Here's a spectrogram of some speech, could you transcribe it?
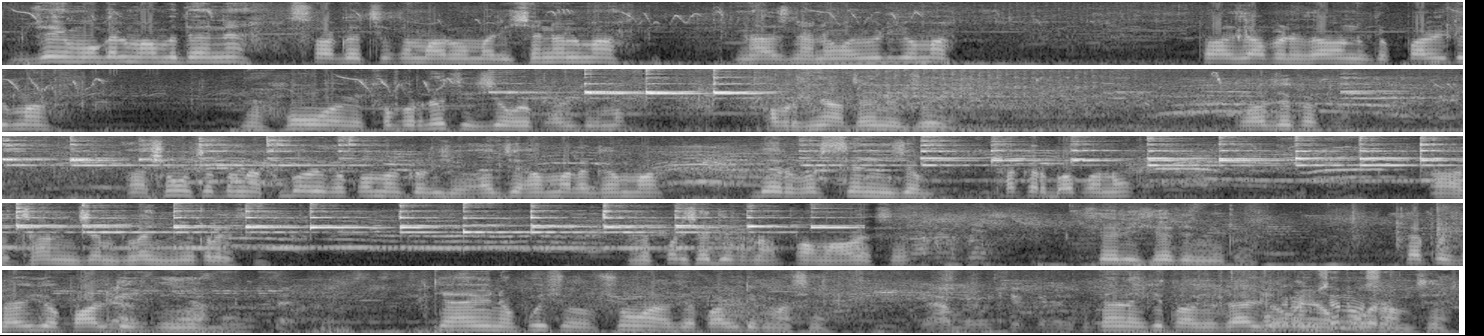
જય મોગલમાં બધાને સ્વાગત છે તમારું અમારી ચેનલમાં આજના નવા વિડીયોમાં. તો આજે આપણે જવાનું તો પાર્ટીમાં ને શું હોય ખબર નથી જે હોય પાર્ટીમાં આપણે ત્યાં જઈને જોઈએ. તો આજે કાકા આ શું છે તમને ખબર હોય તો કોમેન્ટ કરજો. આજે અમારા ગામમાં દર વર્ષેની જેમ ઠાકર બાપાનું આ જન જેમ લઈને નીકળે છે. અને પૈસા પણ આપવામાં આવે છે. શેરી શેરી નીકળે. ત્યાર પછી આવી ગયો પાર્ટી ત્યાં ત્યાં આવીને પૂછ્યું શું આજે પાર્ટીમાં છે તેણે કીધું આજે દાલ ઢોકળીનો પ્રોગ્રામ છે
